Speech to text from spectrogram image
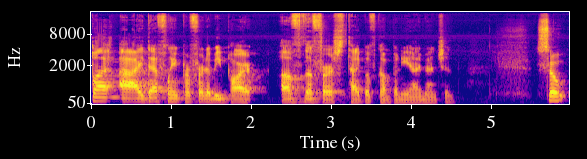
but I definitely prefer to be part of the first type of company I mentioned. So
